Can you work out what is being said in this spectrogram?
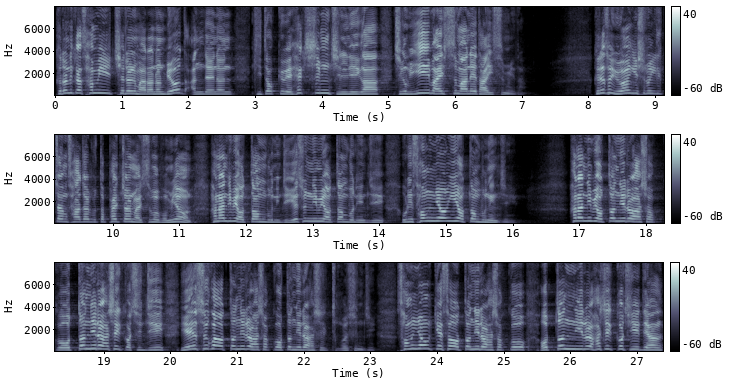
그러니까 삼위일체를 말하는 몇 안 되는 기독교의 핵심 진리가 지금 이 말씀 안에 다 있습니다. 그래서 요한계시록 1장 4절부터 8절 말씀을 보면 하나님이 어떤 분인지, 예수님이 어떤 분인지, 우리 성령이 어떤 분인지, 하나님이 어떤 일을 하셨고 어떤 일을 하실 것인지 예수가 어떤 일을 하셨고 어떤 일을 하실 것인지 성령께서 어떤 일을 하셨고 어떤 일을 하실 것에 대한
